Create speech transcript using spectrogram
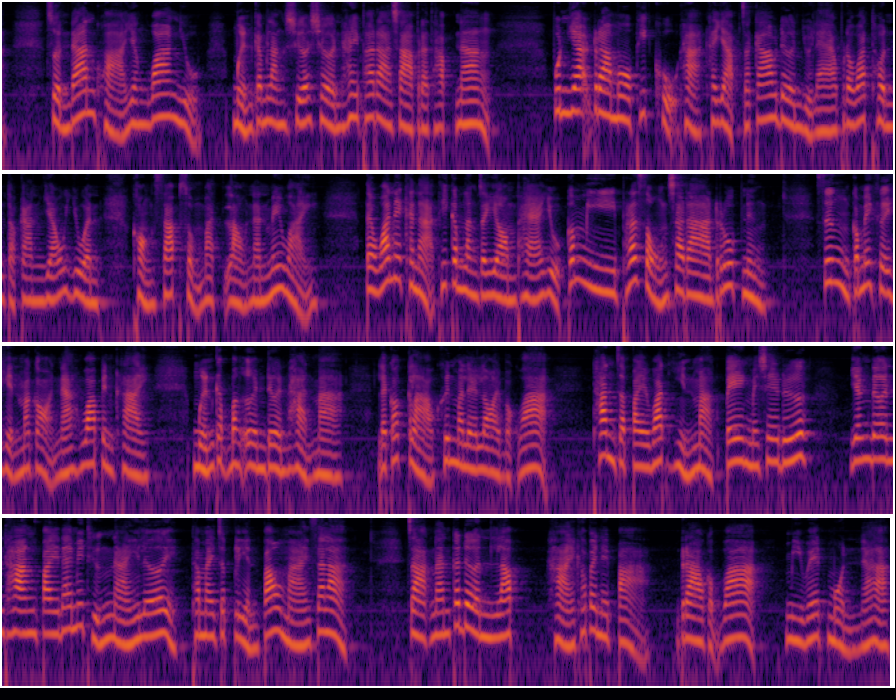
ส่วนด้านขวายังว่างอยู่ เหมือนกำลังเชื้อเชิญให้พระราชาประทับนั่ง ปุญญราโมภิกขุค่ะ ขยับจะก้าวเดินอยู่แล้ว เพราะว่าทนต่อการเย้ายวนของทรัพย์สมบัติเหล่านั้นไม่ไหว แต่ว่าในขณะที่กำลังจะยอมแพ้อยู่ก็มีพระสงฆ์ชารารูปหนึ่ง ซึ่งก็ไม่เคยเห็นมาก่อนนะว่าเป็นใคร เหมือนกับบังเอิญเดินผ่านมา แล้วก็กล่าวขึ้นมาลอยๆบอกว่า ท่านจะไปวัดหินหมากเป้งไม่ใช่หรือยังเดินทางไปได้ไม่ถึงไหนเลยทำไมจะเปลี่ยนเป้าหมายซะล่ะ จากนั้นก็เดินลับหายเข้าไปในป่า ราวกับว่า มีเวทมนต์นะคะ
